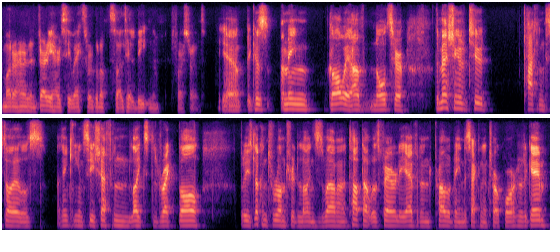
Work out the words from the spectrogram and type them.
Modern Ireland, very hard to see Wexford going up to Salthill beating them first round. Yeah, because I mean Galway have notes here. The meshing of two attacking styles. I think you can see Shefflin likes the direct ball, but he's looking to run through the lines as well. And I thought that was fairly evident probably in the second and third quarter of the game.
